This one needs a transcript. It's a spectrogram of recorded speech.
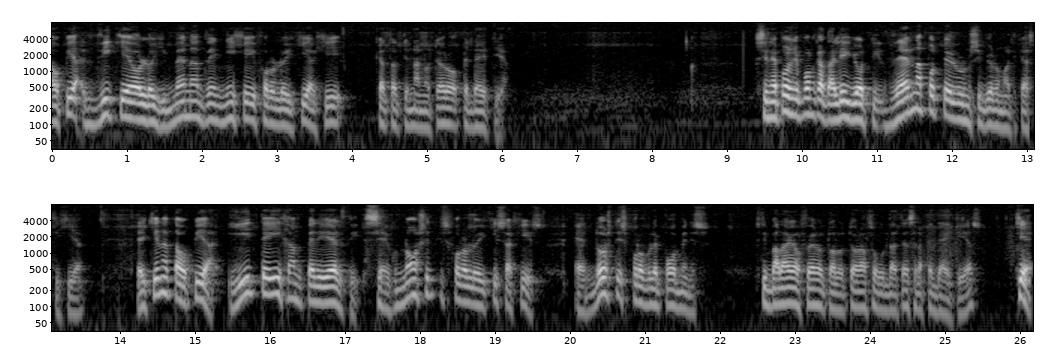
τα οποία δικαιολογημένα δεν είχε η φορολογική αρχή κατά την ανωτέρω πενταετία. Συνεπώς λοιπόν καταλήγει ότι δεν αποτελούν συμπληρωματικά στοιχεία εκείνα τα οποία είτε είχαν περιέλθει σε γνώση της φορολογικής αρχής εντός της προβλεπόμενης στην παράγραφο 1 του Αλωτέρου άρθρου 84 πενταετίας και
